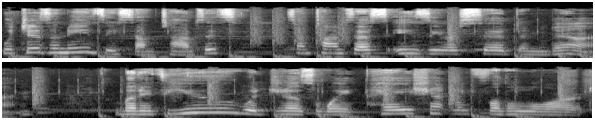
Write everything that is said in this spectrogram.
which isn't easy sometimes. It's Sometimes that's easier said than done. But if you would just wait patiently for the Lord,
